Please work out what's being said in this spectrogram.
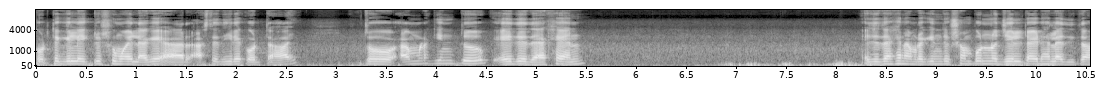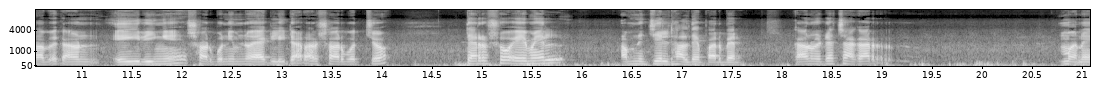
করতে গেলে একটু সময় লাগে আর আস্তে ধীরে করতে হয়, তো আমরা কিন্তু এই যে দেখেন, এই যে দেখেন আমরা কিন্তু সম্পূর্ণ জেলটাই ঢেলে দিতে হবে, কারণ এই রিংয়ে সর্বনিম্ন এক লিটার আর সর্বোচ্চ তেরোশো এমএল আপনি জেল ঢালতে পারবেন। কারণ এটা চাকার মানে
